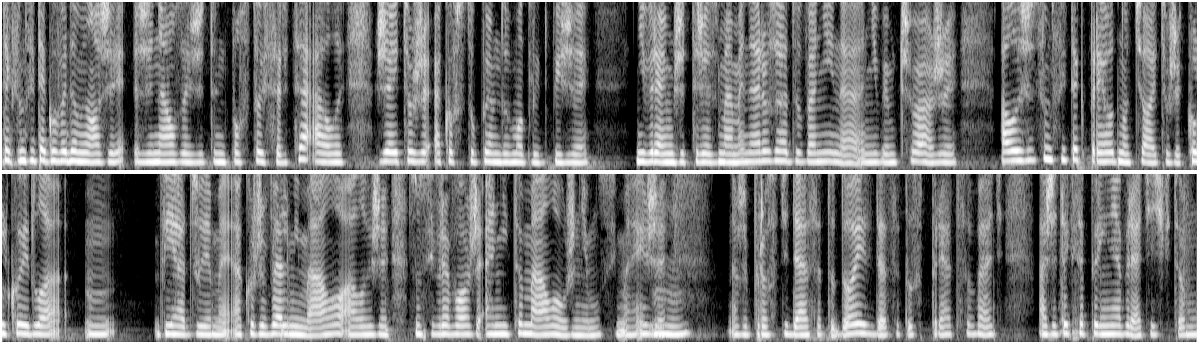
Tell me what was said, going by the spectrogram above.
tak som si tak uvedomila, že, že naozaj, že ten postoj srdca, ale že aj to, že ako vstupujem do modlitby, že, nevrajím, že teraz máme na rozhádzovanie, na neviem čo a že, ale že som si tak prehodnotila aj to, že koľko jedla mm, vyhadzujeme, akože veľmi málo, ale že som si vravila, že ani to málo už nemusíme, hej, že mm-hmm že proste dá sa to dojsť, dá sa to spracovať a že tak sa pri vrátiť k tomu.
